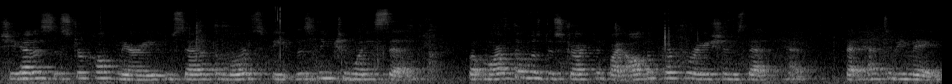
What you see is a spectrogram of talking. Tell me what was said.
She had a sister called Mary who sat at the Lord's feet listening to what he said. But Martha was distracted by all the preparations that had, that had to be made.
